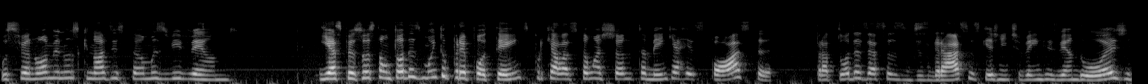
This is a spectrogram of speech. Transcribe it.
os fenômenos que nós estamos vivendo. e as pessoas estão todas muito prepotentes porque elas estão achando também que a resposta para todas essas desgraças que a gente vem vivendo hoje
